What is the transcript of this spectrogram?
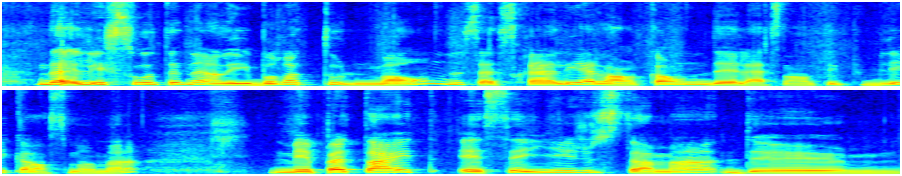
d'aller sauter dans les bras de tout le monde. Ça serait aller à l'encontre de la santé publique en ce moment. Mais peut-être essayer justement de euh,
